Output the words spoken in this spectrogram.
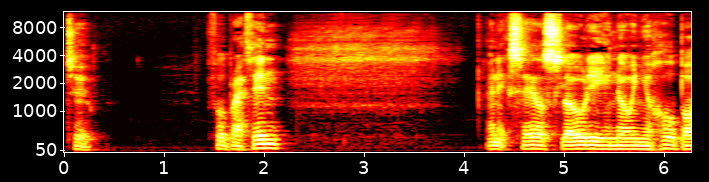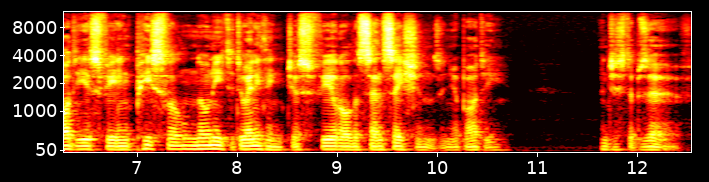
Two, full breath in. And exhale slowly, knowing your whole body is feeling peaceful. No need to do anything, just feel all the sensations in your body and just observe.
